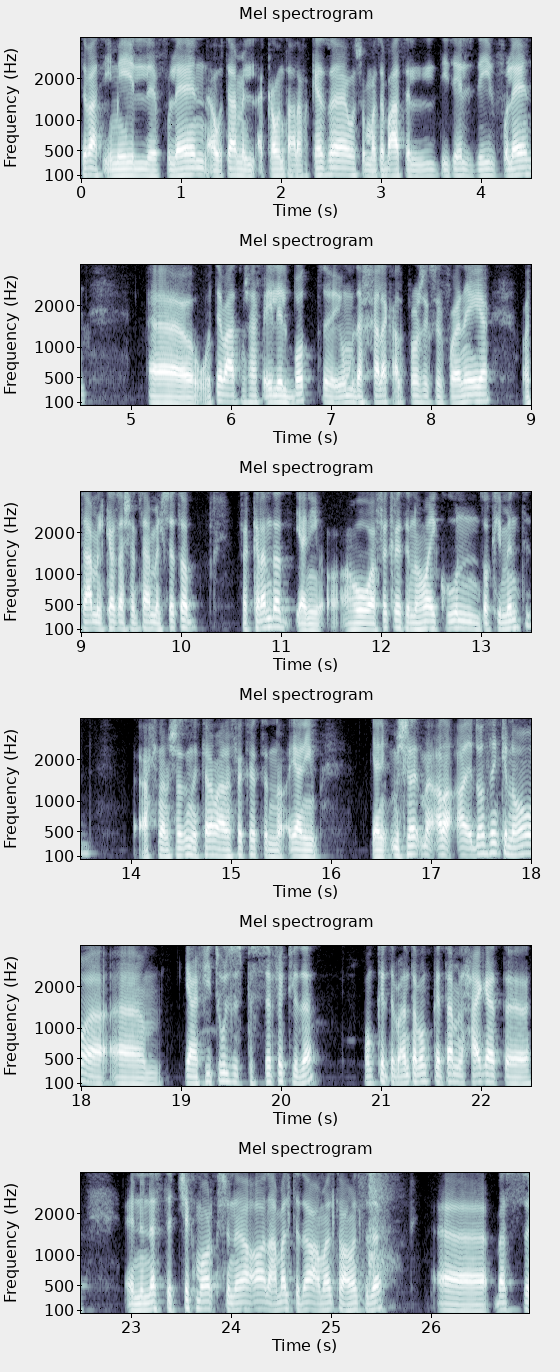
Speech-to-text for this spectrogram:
تبعت ايميل لفلان أو تعمل account على كذا وثم تبعت ال details دي لفلان آه وتبعت مش عارف إيه لل bot يقوم مدخلك على ال projects الفلانية وتعمل كذا عشان تعمل setup فالكلام ده يعني هو فكرة إن هو يكون documented إحنا مش لازم نتكلم على فكرة إنه يعني يعني مش أنا I don't think إن هو يعني في tools specific لده. ممكن تبقى أنت ممكن تعمل حاجة. إن الناس ت check marks إن آه أنا عملت ده وعملت وعملت ده. آه بس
